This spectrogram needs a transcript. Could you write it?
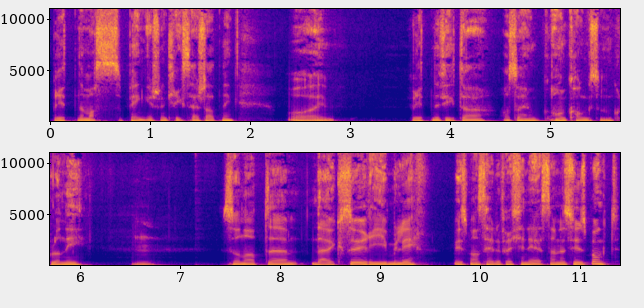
britene masse penger som krigserstatning. Og britene fikk da også Hongkong som koloni. Sånn at eh, det er jo ikke så urimelig, hvis man ser det fra kinesernes synspunkt,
